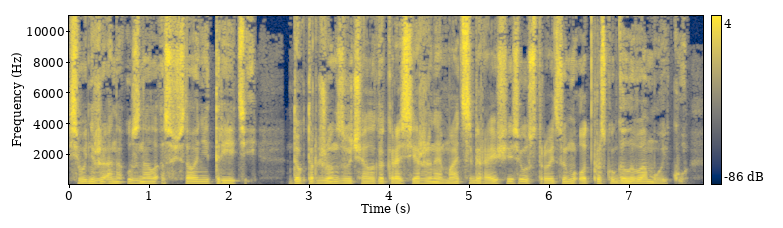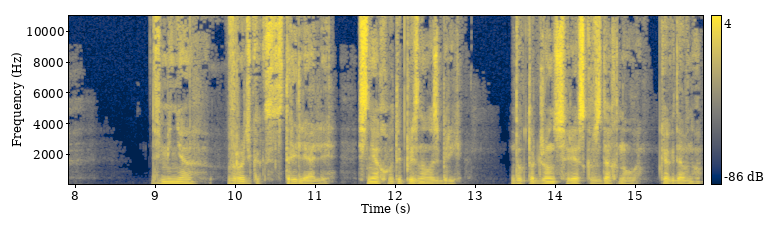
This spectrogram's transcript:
Сегодня же она узнала о существовании третьей. Доктор Джонс звучала как рассерженная мать, собирающаяся устроить своему отпрыску головомойку. В меня вроде как стреляли, с неохотой призналась Бри. Доктор Джонс резко вздохнула. Как давно?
